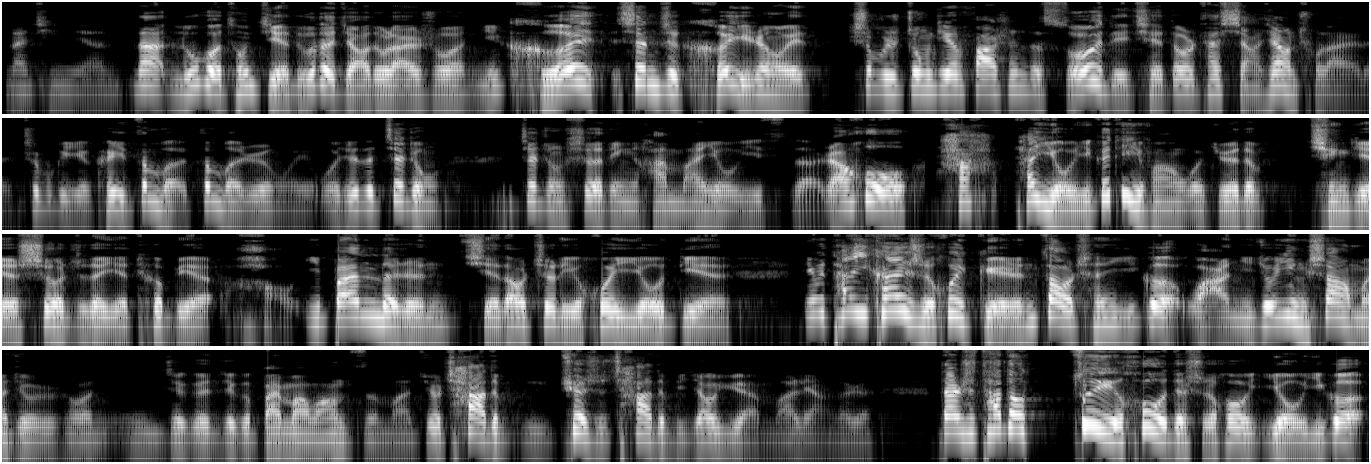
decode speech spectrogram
男青年。那如果从解读的角度来说，你可以甚至可以认为，是不是中间发生的所有的一切都是他想象出来的？这不也可以这么这么认为？我觉得这种这种设定还蛮有意思的。然后他他有一个地方，我觉得情节设置的也特别好。一般的人写到这里会有点。因为他一开始会给人造成一个哇，你就硬上嘛，就是说这个这个白马王子嘛，就差的确实差的比较远嘛，两个人。但是他到最后的时候有一个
